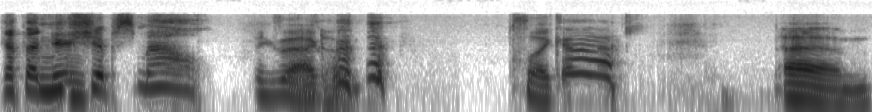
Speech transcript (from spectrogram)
Got that new ship smell. exactly. it's like ah. Um.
